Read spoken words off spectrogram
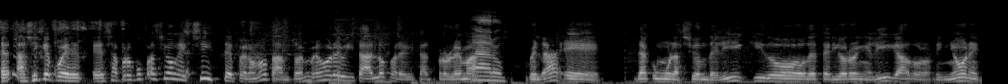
Eh, Así que pues esa preocupación existe, pero no tanto. Es mejor evitarlo para evitar problemas, Claro. ¿verdad? Eh, de acumulación de líquido, deterioro en el hígado, los riñones,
